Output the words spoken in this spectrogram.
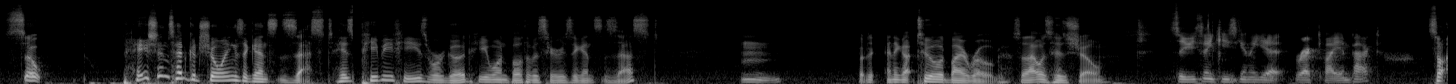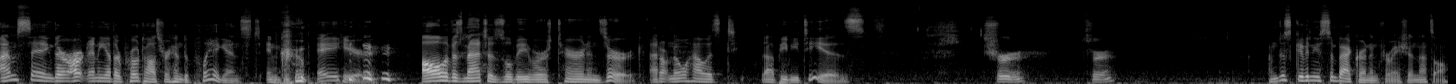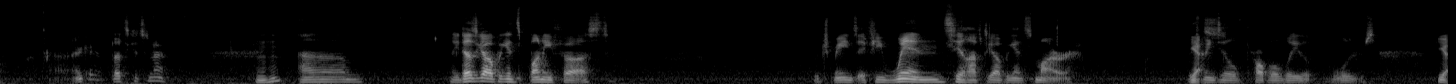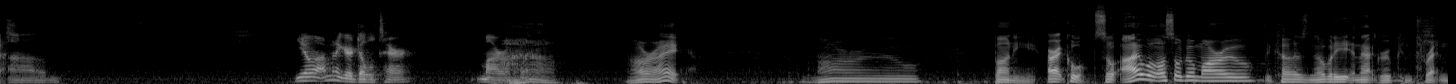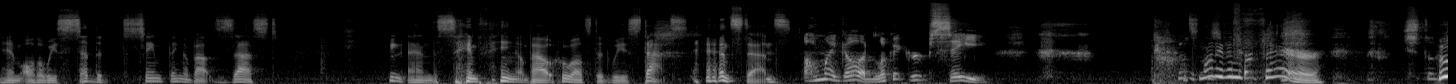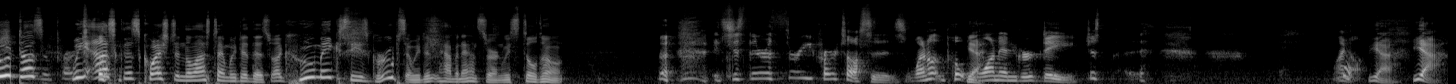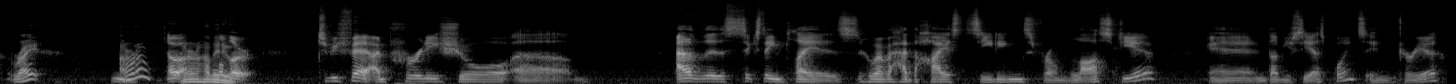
So, Patience had good showings against Zest. His PvPs were good. He won both of his series against Zest, Hmm. but and he got 2 by Rogue. So that was his show. So you think he's gonna get wrecked by Impact? So I'm saying there aren't any other Protoss for him to play against in Group A here. All of his matches will be versus Terran and Zerg. I don't know how his t- uh, PvT is. True. True. I'm just giving you some background information. That's all. Okay, that's good to know. Mhm. Um, he does go up against Bunny first, which means if he wins, he'll have to go up against Maru, which Yes. means he'll probably lose. yes. Um, you know, what, I'm gonna go double Terran. Bunny. Wow. All right. Maru Bunny. All right, cool. So I will also go Maru because nobody in that group can threaten him, although we said the same thing about Zest. and the same thing about who else did we? Stats and stats. Oh my God! Look at Group C. That's not even fair. Who does? We asked this question the last time we did this. Like, who makes these groups? And we didn't have an answer, and we still don't. It's just there are three Protosses. Why not put Yeah. one in Group D? Just uh, why Well, not? Yeah, yeah, right. I don't know. Oh, I don't know how they do although, it. To be fair, I'm pretty sure um, out of the 16 players, whoever had the highest seedings from last year and WCS points in Korea,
